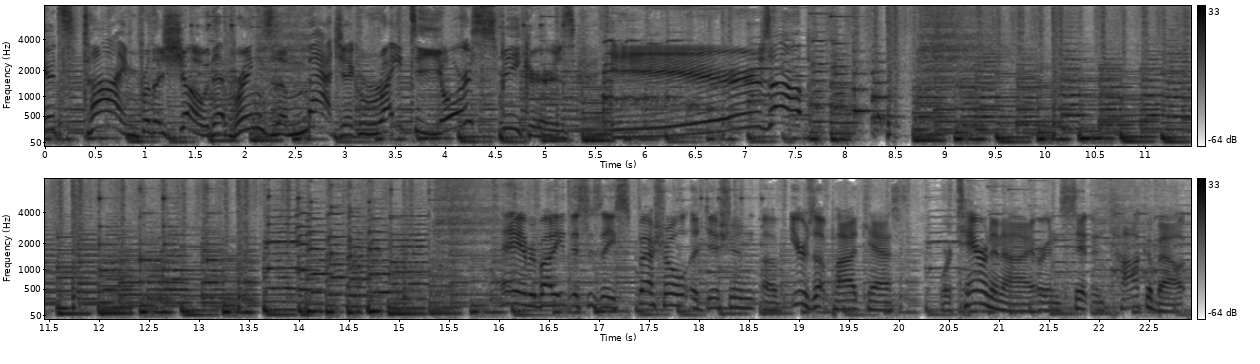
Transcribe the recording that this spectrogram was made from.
It's time for the show that brings the magic right to your speakers. Ears up! Hey, everybody, this is a special edition of Ears Up Podcast where Taryn and I are going to sit and talk about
